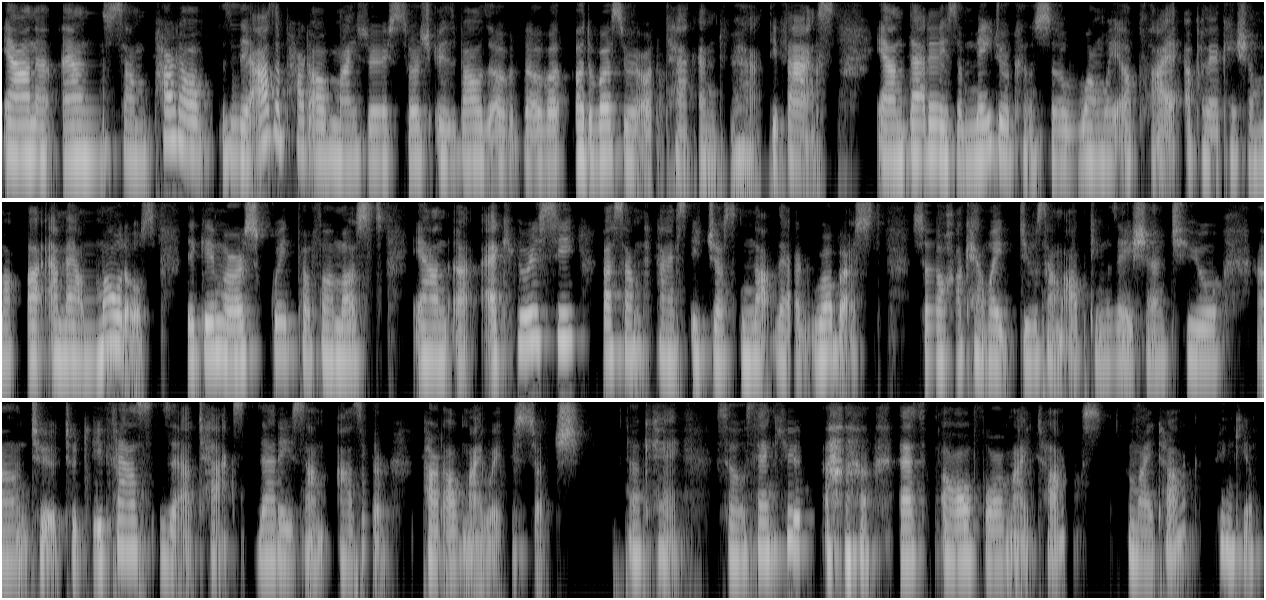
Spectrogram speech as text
And, and some part of the other part of my research is about the, the adversarial attack and defense. And that is a major concern when we apply application uh, ML models. They give us great performance and uh, accuracy, but sometimes it's just not that robust. So how can we do some optimization to, um, to, to defend the attacks? That is some other part of my research. Okay, so thank you. That's all for my talks, my talk. Thank you.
